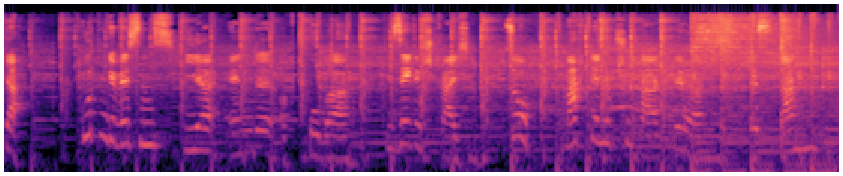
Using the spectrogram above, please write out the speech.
ja, guten Gewissens hier Ende Oktober die Segel streichen. So, macht den hübschen Tag. Wir hören uns. Bis dann.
